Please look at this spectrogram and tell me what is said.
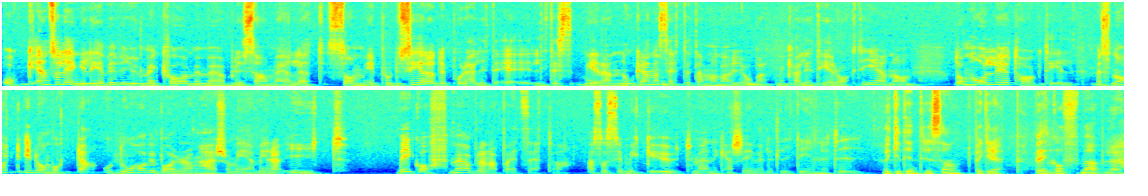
Och än så länge lever vi ju med, kvar med möbler i samhället som är producerade på det här lite, lite mer noggranna sättet där man har jobbat med kvalitet rakt igenom. De håller ju ett tag till men snart är de borta och då har vi bara de här som är mera yt bake-off-möblerna på ett sätt. Va? Alltså ser mycket ut men det kanske är väldigt lite inuti. Vilket intressant begrepp, bake-off-möbler.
